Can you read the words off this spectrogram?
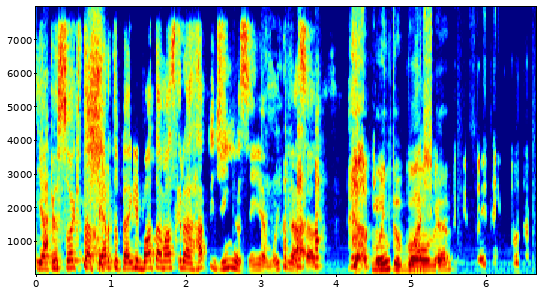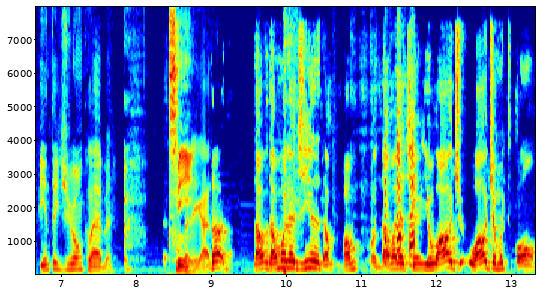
E a pessoa que tá perto pega e bota a máscara rapidinho, assim, é muito engraçado. Muito eu bom, que isso aí tem toda a pinta de João Kleber, tá Sim. ligado? Dá, dá, dá uma olhadinha, dá, vamos, dá uma olhadinha. E o áudio, o áudio é muito bom.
